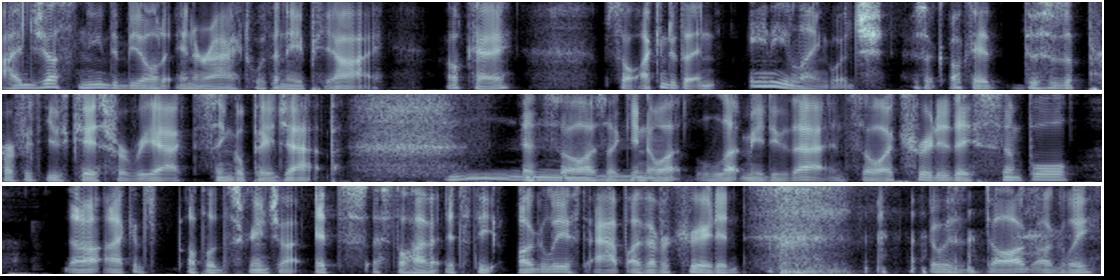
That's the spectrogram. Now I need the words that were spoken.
I just need to be able to interact with an API. Okay. So I can do that in any language. It's like, okay, this is a perfect use case for React single page app. Mm. And so I was like, you know what? Let me do that. And so I created a simple I can upload the screenshot. It's I still have it. It's the ugliest app I've ever created. it was dog ugly,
